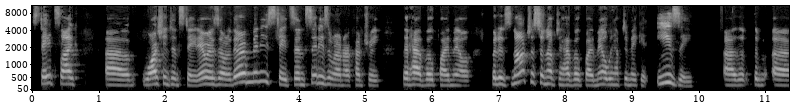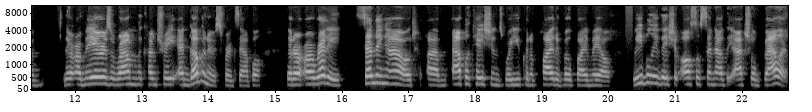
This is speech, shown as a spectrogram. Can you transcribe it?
States like uh, Washington State, Arizona. There are many states and cities around our country that have vote by mail. But it's not just enough to have vote by mail. We have to make it easy. Uh, the, the, uh, there are mayors around the country and governors, for example, that are already sending out um, applications where you can apply to vote by mail. We believe they should also send out the actual ballot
